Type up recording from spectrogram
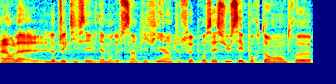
Alors l'objectif, c'est évidemment de simplifier hein, tout ce processus. Et pourtant, entre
